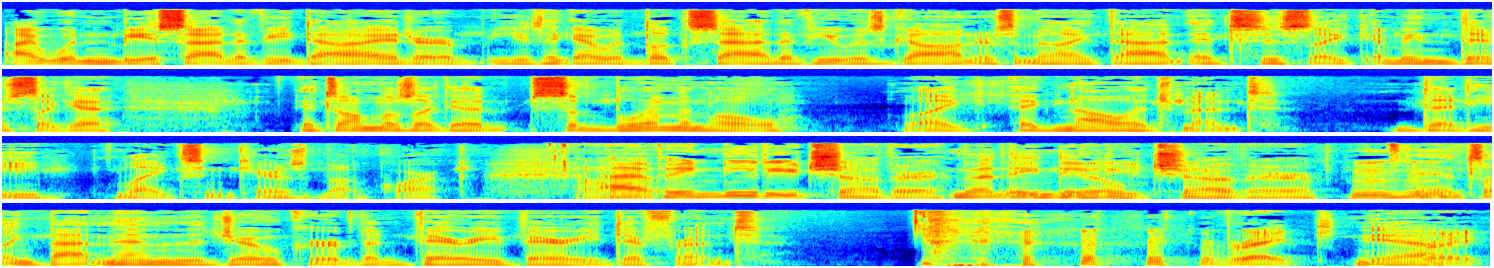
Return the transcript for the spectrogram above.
I wouldn't be sad if he died, or you think I would look sad if he was gone, or something like that. It's just like, I mean, there's like a, it's almost like a subliminal like acknowledgement that he likes and cares about Quark. Oh, they need each other. but they need do. each other. Mhm. It's like Batman and the Joker, but very, very different. Right. Yeah. Right.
